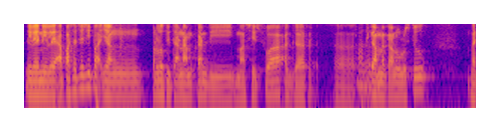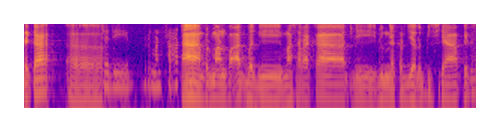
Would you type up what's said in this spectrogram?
nilai-nilai apa saja sih Pak yang perlu ditanamkan di mahasiswa agar eh, ketika mereka lulus tuh mereka eh, Jadi bermanfaat. ah bermanfaat bagi masyarakat di dunia kerja lebih siap itu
